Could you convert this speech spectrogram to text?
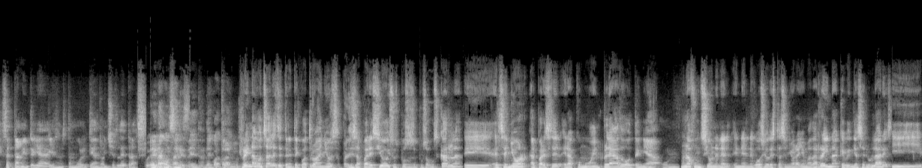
exactamente, ya, ya se me están volteando pinches letras. Reina González, de 34 años. Reina González, de 34 años, Desapareció. desapareció. Y su esposo se puso a buscarla. Eh, el señor, al parecer, era como empleado o tenía un- una función en el, negocio de esta señora llamada Reina, que vendía celulares. Y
